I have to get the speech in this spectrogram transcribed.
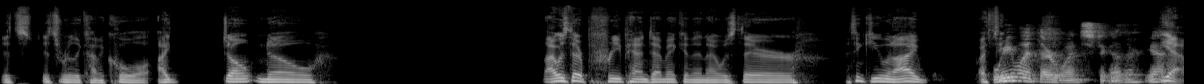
it's it's really kind of cool. I don't know I was there pre-pandemic and then I was there I think you and I I think we went there once together. Yeah, yeah,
